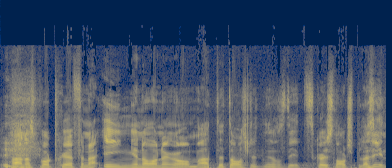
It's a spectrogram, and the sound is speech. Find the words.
Han och sportchefen har ingen aning om att ett avslutningsavsnitt ska ju snart spelas in.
